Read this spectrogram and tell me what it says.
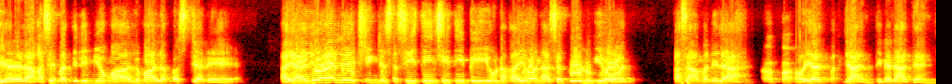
Yan na lang. Kasi madilim yung ah, lumalabas dyan eh. Ayan, you're alleging just sa CT, CTV. Yung na kayo, nasa dulong yon kasama nila. Opo. O yan, dyan, tingnan natin.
